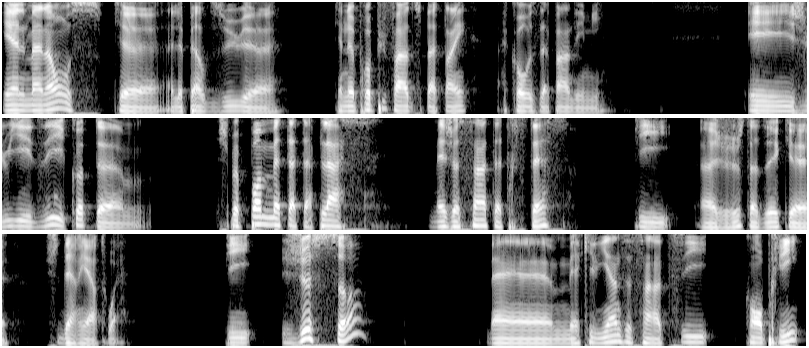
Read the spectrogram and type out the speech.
Et elle m'annonce qu'elle a perdu, euh, qu'elle n'a pas pu faire du patin à cause de la pandémie. Et je lui ai dit, écoute, euh, je peux pas me mettre à ta place, mais je sens ta tristesse. Puis euh, je veux juste te dire que je suis derrière toi. Puis juste ça, ben, mais Kylian s'est senti compris,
